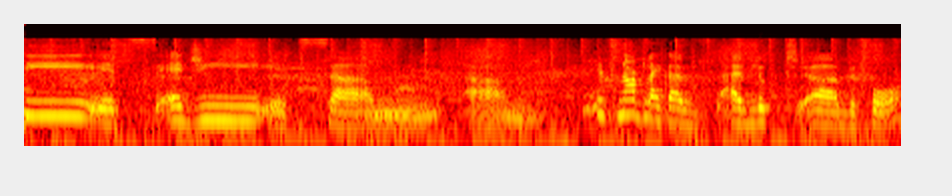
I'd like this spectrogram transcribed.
It's it's edgy, it's um, um, it's not like I've I've looked uh, before.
